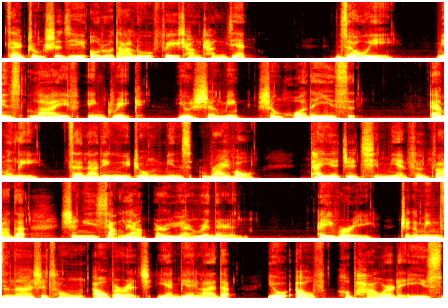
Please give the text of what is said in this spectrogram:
在中世纪欧洲大陆非常常见。Zoe means life in Greek，有生命、生活的意思。Emily 在拉丁语中 means rival， 它也指勤勉奋发的、声音响亮而圆润的人。Avery 这个名字呢是从 Alberich 演变来的，有 elf 和 power 的意思。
